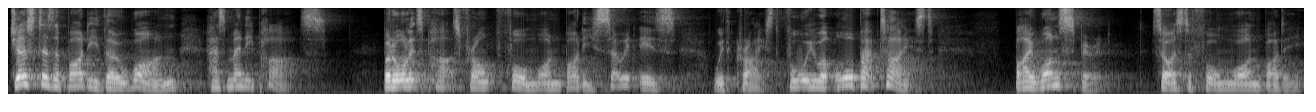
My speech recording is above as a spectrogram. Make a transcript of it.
Just as a body, though one, has many parts, but all its parts form one body, so it is with Christ. For we were all baptized by one Spirit, so as to form one body,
